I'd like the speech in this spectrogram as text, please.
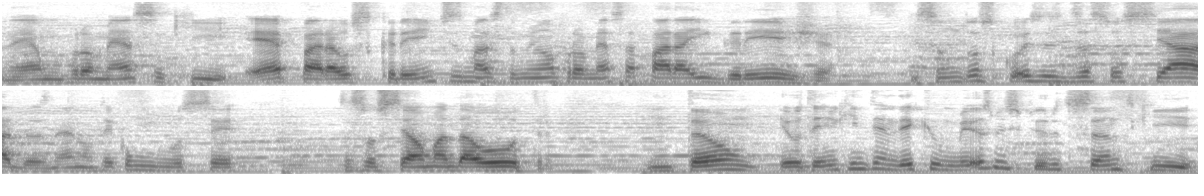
Né? É uma promessa que é para os crentes, mas também é uma promessa para a igreja. E são duas coisas desassociadas, né? Não tem como você desassociar uma da outra. Então, eu tenho que entender que o mesmo Espírito Santo que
